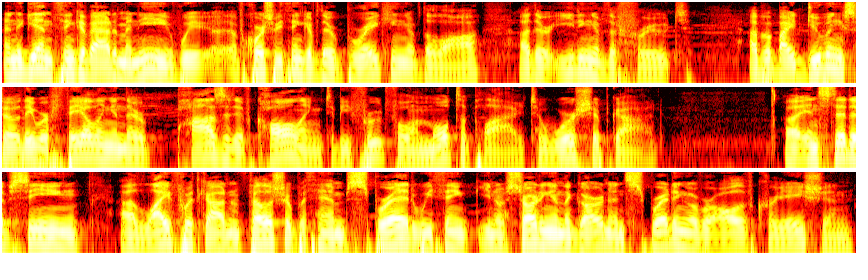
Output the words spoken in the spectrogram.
And again, think of Adam and Eve. We, of course, we think of their breaking of the law, uh, their eating of the fruit. Uh, but by doing so, they were failing in their positive calling to be fruitful and multiply, to worship God. Uh, instead of seeing uh, life with God and fellowship with Him spread, we think, you know, starting in the garden and spreading over all of creation,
